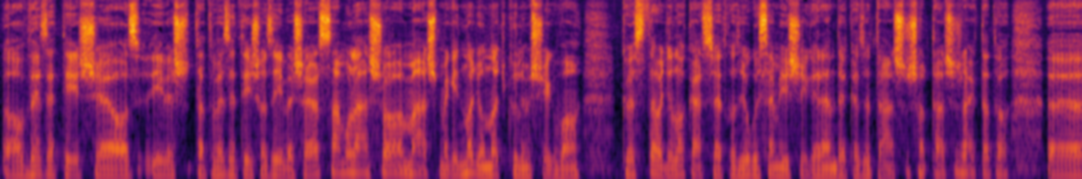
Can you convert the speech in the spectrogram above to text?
A vezetése az éves, tehát a vezetése az éves elszámolása más, meg egy nagyon nagy különbség van közte, hogy a lakásszövetkezet az jogi személyisége rendelkező társaság, társaság tehát a ö,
